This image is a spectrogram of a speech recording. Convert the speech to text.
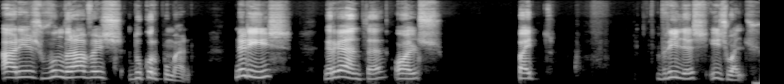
áreas vulneráveis do corpo humano nariz, garganta, olhos, peito, virilhas e joelhos.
